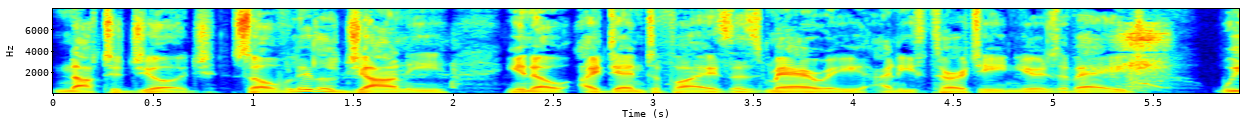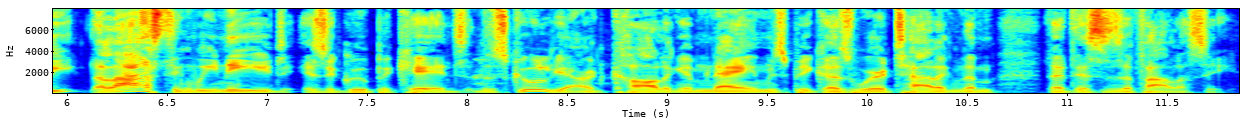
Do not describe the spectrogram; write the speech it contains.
not to judge. So if little Johnny, you know, identifies as Mary and he's 13 years of age, we the last thing we need is a group of kids in the schoolyard calling him names because we're telling them that this is a fallacy.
